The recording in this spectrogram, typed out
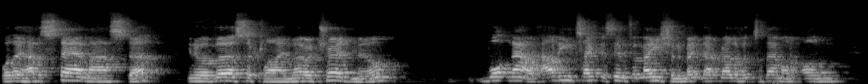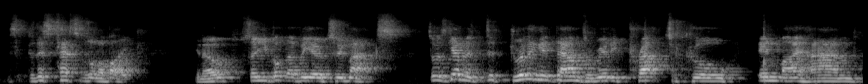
where they have a stairmaster, you know, a Versa climber, a treadmill. What now? How do you take this information and make that relevant to them on on? This test was on a bike, you know. So you've got their VO2 max so it's again drilling it down to really practical, in my hand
